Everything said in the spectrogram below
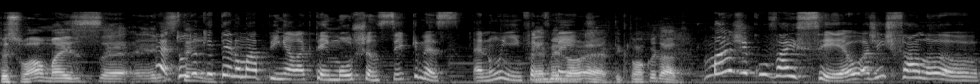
pessoal, mas é, é eles tudo têm- que tem no mapinha lá que tem motion sickness é não ir, é infelizmente. melhor, é, tem que tomar cuidado. mágico vai ser. Eu- a gente fala.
